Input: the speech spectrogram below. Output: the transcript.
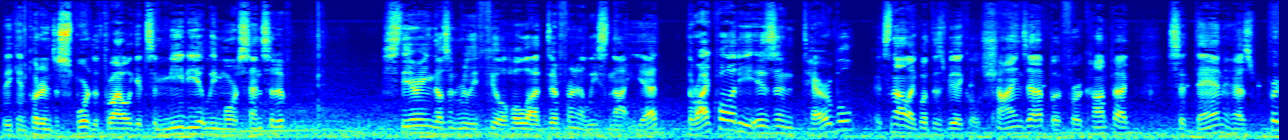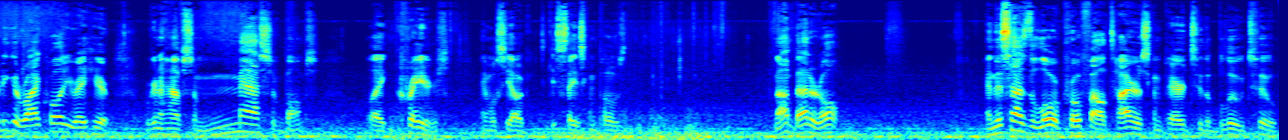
we can put it into sport. The throttle gets immediately more sensitive. Steering doesn't really feel a whole lot different, at least not yet. The ride quality isn't terrible. It's not like what this vehicle shines at, but for a compact sedan, it has pretty good ride quality right here. We're gonna have some massive bumps, like craters, and we'll see how it stays composed. Not bad at all. And this has the lower profile tires compared to the blue too.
